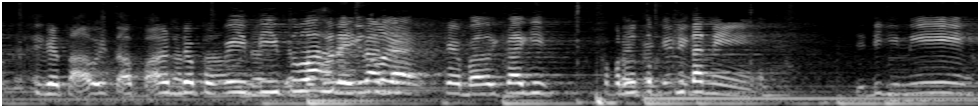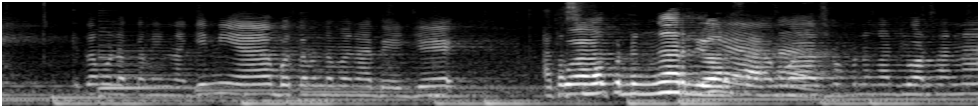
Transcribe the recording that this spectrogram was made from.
eh, nggak tahu itu apa ada Nggak pokoknya dah. itulah ada iklan gitu ada kayak balik lagi ke penutup kita nih Jadi gini, kita mau nekenin lagi nih ya buat teman-teman ABJ atau Buat- semua pendengar di luar iya, sana buat semua pendengar di luar sana.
